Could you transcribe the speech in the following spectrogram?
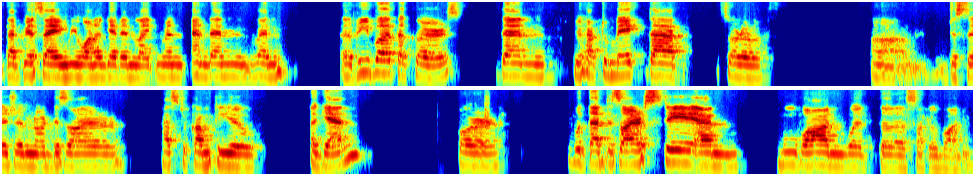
that we are saying we want to get enlightenment. And then when a rebirth occurs, then you have to make that sort of um, decision or desire has to come to you again? Or would that desire stay and move on with the subtle body?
